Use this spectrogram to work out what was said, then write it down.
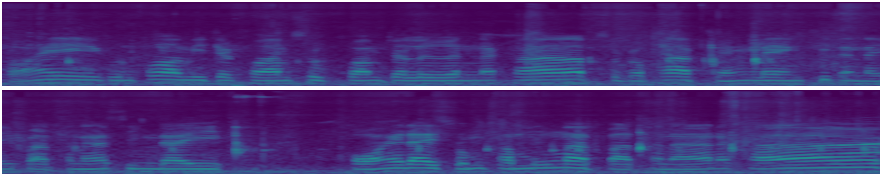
ขอให้คุณพ่อมีแต่ความสุขความเจริญนะครับ สุขภาพแข็งแรงคิดอันไหนปรารถนาสิ่งใด ขอให้ได้สมคำมุ่งมา่ปรารถนานะครับ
